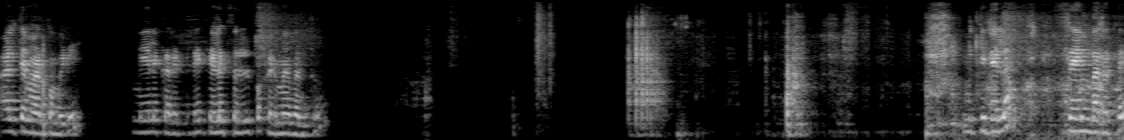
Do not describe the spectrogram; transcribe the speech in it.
ಅಳತೆ ಮಾಡ್ಕೊಂಬಿಡಿ. ಮೇಲೆ ಕರೆಕ್ಟಿದೆ ಕೆಳಗೆ ಸ್ವಲ್ಪ ಕಡಿಮೆ ಬಂತು. ಮಿಕ್ಕಿದೆಲ್ಲ ಸೇಮ್ ಬರುತ್ತೆ.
